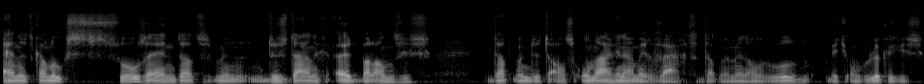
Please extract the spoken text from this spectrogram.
En het kan ook zo zijn dat men dusdanig uit balans is dat men het als onaangenaam ervaart. Dat men met andere woorden een beetje ongelukkig is.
